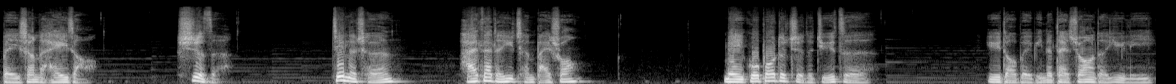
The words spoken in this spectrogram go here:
北山的黑枣、柿子，进了城还带着一层白霜。美国包着纸的橘子，遇到北平的带霜的玉梨，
